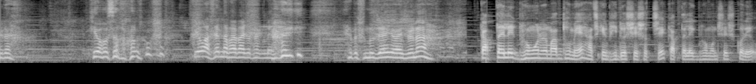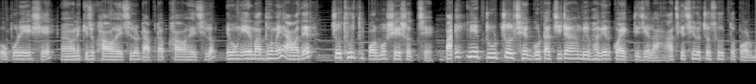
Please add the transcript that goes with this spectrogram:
এটা কি অবস্থা ভালো কেউ আসেন না ভাই বাইরে থাকলে। এত সুন্দর জায়গা আসবে না? কাপ্তাই লেক ভ্রমণের মাধ্যমে আজকের ভিডিও শেষ হচ্ছে। কাপ্তাই লেক ভ্রমণ শেষ করে ওপরে এসে অনেক কিছু খাওয়া হয়েছিল ডাব টাব খাওয়া হয়েছিল। এবং এর মাধ্যমে আমাদের চতুর্থ পর্ব শেষ হচ্ছে। বাইক নিয়ে ট্যুর চলছে গোটা চিটাগাং বিভাগের কয়েকটি জেলা। আজকে ছিল চতুর্থ পর্ব।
